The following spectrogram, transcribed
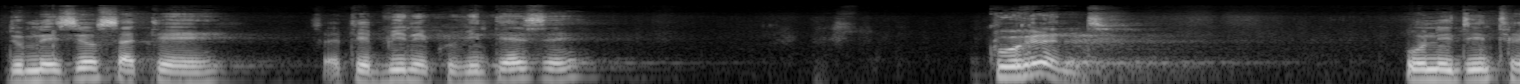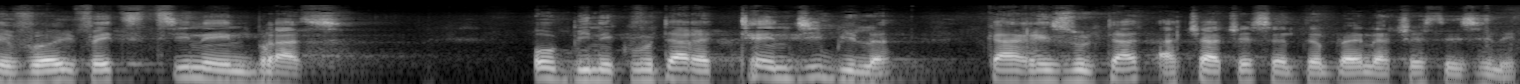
Dumnezeu să te, să te binecuvinteze curând. Unii dintre voi veți ține în braț o binecuvântare tangibilă ca rezultat a ceea ce se întâmplă în aceste zile.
